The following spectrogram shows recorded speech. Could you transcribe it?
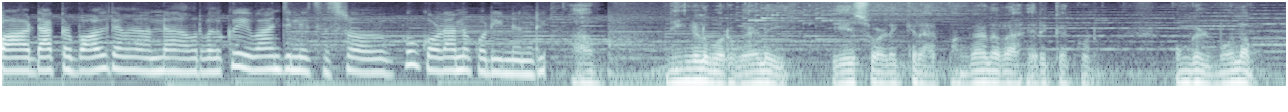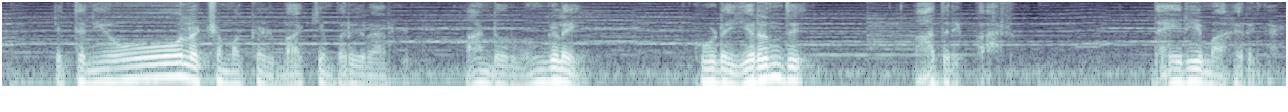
பா டாக்டர் பால்தேவன் அண்ணன் அவர்களுக்கும் இவாஞ்சினி சிஸ்டர் அவர்களுக்கும் கோடான கொடி நன்றி. ஆம் நீங்களும் ஒரு வேளை இயேசு அழைக்கிறார் பங்காளராக இருக்கக்கூடும். உங்கள் மூலம் எத்தனையோ லட்சம் மக்கள் பாக்கியம் பெறுகிறார்கள். ஆண்டவர் உங்களை கூட இருந்து ஆதரிப்பார். தைரியமாக இருங்கள்.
